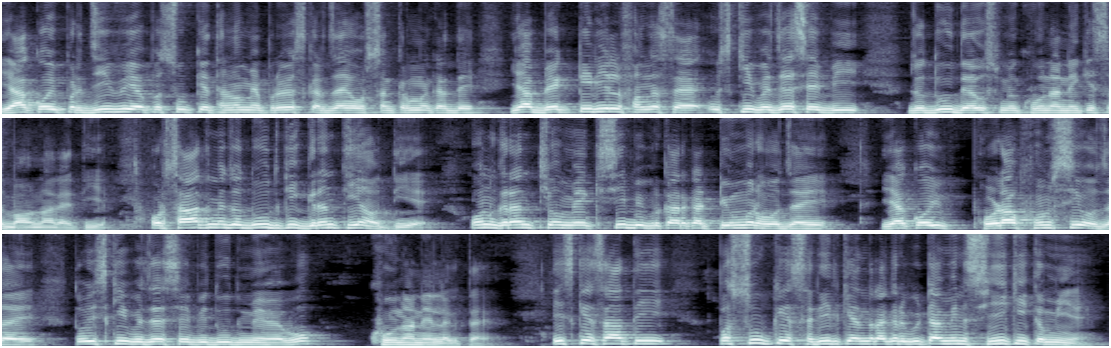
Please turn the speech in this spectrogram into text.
या कोई परजीवी या पशु के थनों में प्रवेश कर जाए और संक्रमण कर दे, या बैक्टीरियल फंगस है, उसकी वजह से भी जो दूध है उसमें खून आने की संभावना रहती है। और साथ में जो दूध की ग्रंथियाँ होती है, उन ग्रंथियों में किसी भी प्रकार का ट्यूमर हो जाए या कोई फोड़ा फुंसी हो जाए तो इसकी वजह से भी दूध में वो खून आने लगता है। इसके साथ ही पशु के शरीर के अंदर अगर विटामिन सी की कमी है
